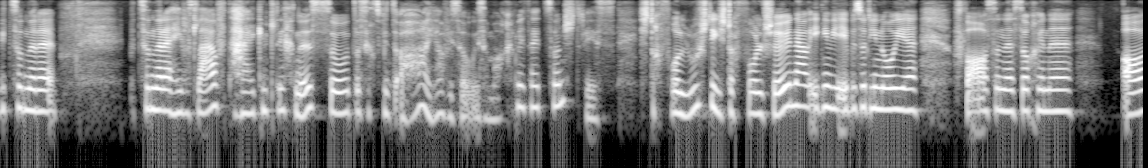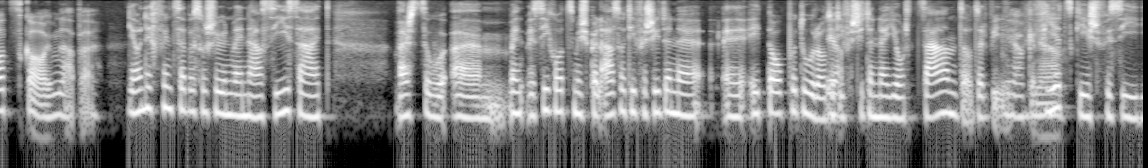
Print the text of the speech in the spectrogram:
mit so einer mit so einer, hey, was läuft eigentlich nicht, so, dass ich so finde, aha, ja, wieso, wieso mache ich mir da jetzt so einen Stress? Ist doch voll lustig, ist doch voll schön, auch irgendwie eben so die neuen Phasen so können anzugehen im Leben. Ja, und ich finde es eben so schön, wenn auch sie sagt, weißt du, ähm, wenn, sie geht zum Beispiel auch so die verschiedenen äh, Etappen durch oder ja. die verschiedenen Jahrzehnte oder wie, ja, genau. 40 ist für sie,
